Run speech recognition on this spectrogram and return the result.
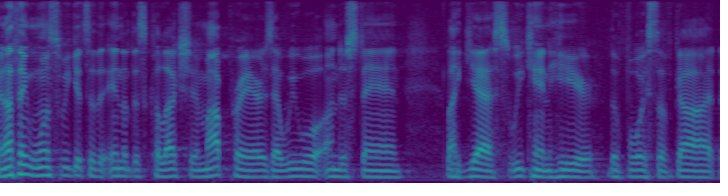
And I think once we get to the end of this collection, my prayer is that we will understand like, yes, we can hear the voice of God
